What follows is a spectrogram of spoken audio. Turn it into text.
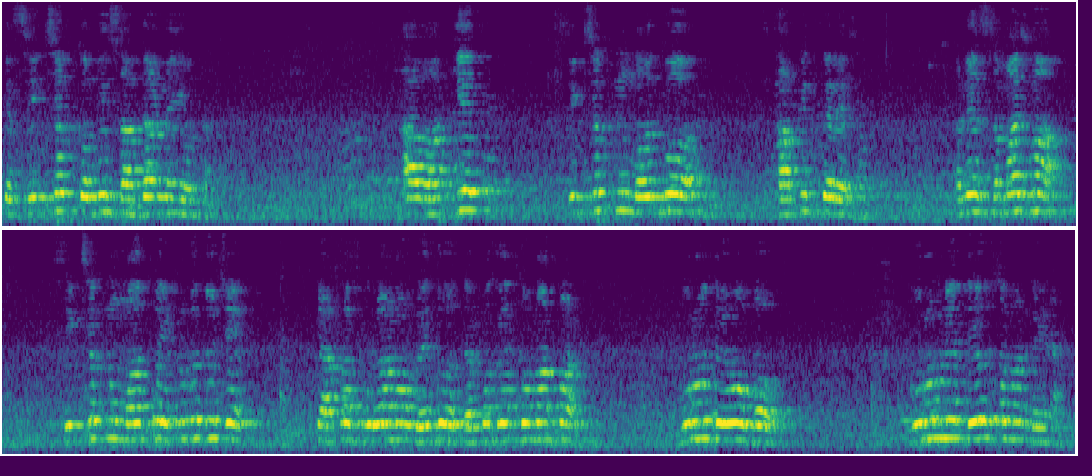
કે શિક્ષક કભી સાધારણ નહીં હોતા. આ વાક્ય શિક્ષકનું મહત્વ સ્થાપિત કરે છે. અને સમાજમાં શિક્ષકનું મહત્વ એટલું બધું છે કે આપણા પુરાણો, વેદો, ધર્મગ્રંથોમાં પણ ગુરુ દેવો ભવ. ગુરુને દેવ સમાન ગણ્યા.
